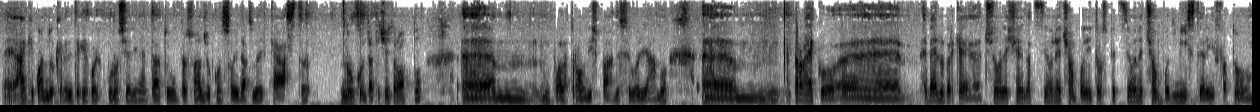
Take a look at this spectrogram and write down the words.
Eh, anche quando credete che qualcuno sia diventato un personaggio consolidato del cast, non contateci troppo, um, un po' la trono di spade se vogliamo, um, però ecco, eh, è bello perché ci sono le scene d'azione, c'è un po' di introspezione, c'è un po' di mystery, fatto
